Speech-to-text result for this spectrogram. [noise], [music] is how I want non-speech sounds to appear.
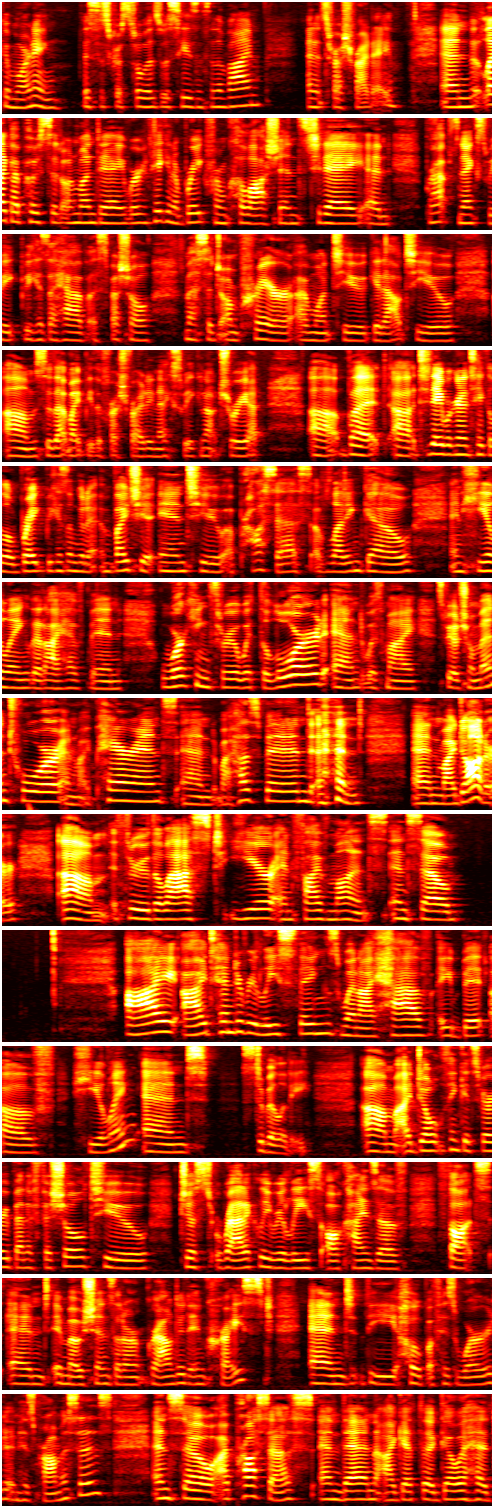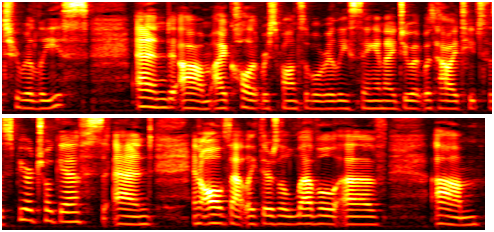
Good morning. This is Krystal Woods with Seasons in the Vine, and it's Fresh Friday. And like I posted on Monday, we're taking a break from Colossians today and perhaps next week because I have a special message on prayer I want to get out to you. Um, so that might be the Fresh Friday next week, not sure yet. Uh, but uh, today we're going to take a little break because I'm going to invite you into a process of letting go and healing that I have been working through with the Lord and with my spiritual mentor and my parents and my husband [laughs] and and my daughter um, through the last year and five months. And so I I tend to release things when I have a bit of healing and stability. Um, I don't think it's very beneficial to just radically release all kinds of thoughts and emotions that aren't grounded in Christ and the hope of His Word and His promises. And so I process and then I get the go ahead to release and um, I call it responsible releasing, and I do it with how I teach the spiritual gifts and and all of that. Like there's a level of um,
